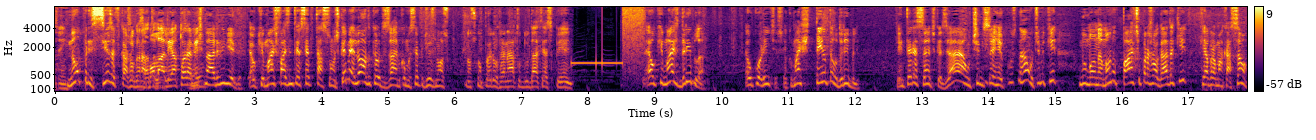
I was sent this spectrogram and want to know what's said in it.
Sim. Não precisa ficar jogando Exatamente. a bola aleatoriamente Sim. na área inimiga. É o que mais faz interceptações, que é melhor do que o design, como sempre diz o nosso, nosso companheiro Renato do Data ESPN. É o que mais dribla. É o Corinthians. É o que mais tenta o drible. Que é interessante. Quer dizer, ah, é um time sem recursos. Não, um time que, no mano a mano, parte para a jogada que quebra a marcação,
